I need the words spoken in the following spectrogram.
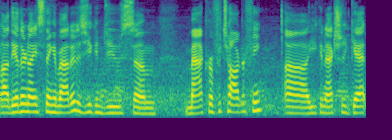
Uh, the other nice thing about it is you can do some macro photography. Uh, you can actually get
